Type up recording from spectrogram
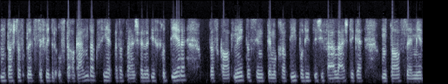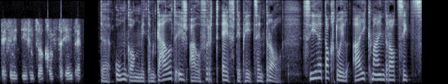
Und da ist das plötzlich wieder auf der Agenda gewesen, hat man das eigentlich diskutieren Das geht nicht, das sind demokratiepolitische Fehlleistungen. Und das werden wir definitiv in Zukunft verhindern. Der Umgang mit dem Geld ist auch für die FDP zentral. Sie hat aktuell einen Gemeinderatssitz.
